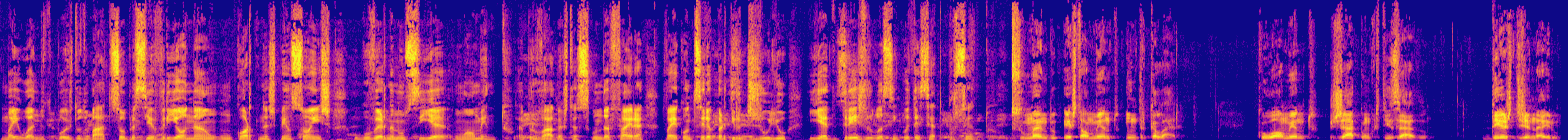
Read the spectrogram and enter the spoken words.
Meio ano depois do debate sobre se haveria ou não um corte nas pensões, o governo anuncia um aumento. Aprovado esta segunda-feira, vai acontecer a partir de julho e é de 3,57%. Somando este aumento intercalar com o aumento já concretizado desde janeiro,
